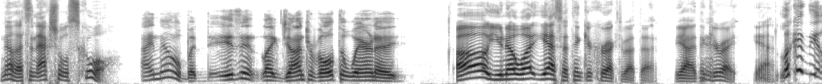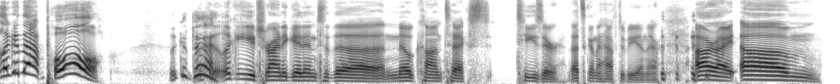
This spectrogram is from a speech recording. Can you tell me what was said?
No, that's an actual school. I know, but isn't like John Travolta wearing a? Oh, you know what? Yes, I think you're correct about that. Yeah, I think you're right. Yeah, look at the, look at that pull. Look at Look that. at, look at you trying to get into the no context teaser. That's going to have to be in there. All right. Um,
